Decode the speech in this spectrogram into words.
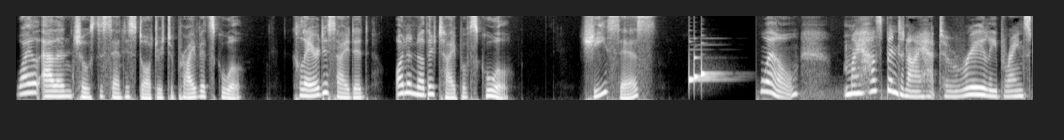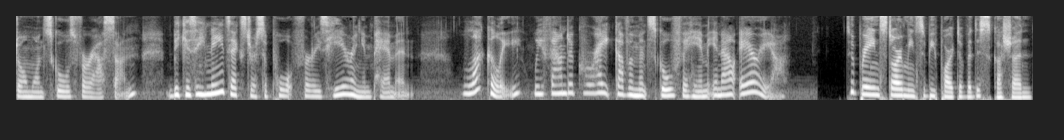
While Alan chose to send his daughter to private school, Claire decided on another type of school. She says, Well, my husband and I had to really brainstorm on schools for our son because he needs extra support for his hearing impairment. Luckily, we found a great government school for him in our area. To brainstorm means to be part of a discussion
